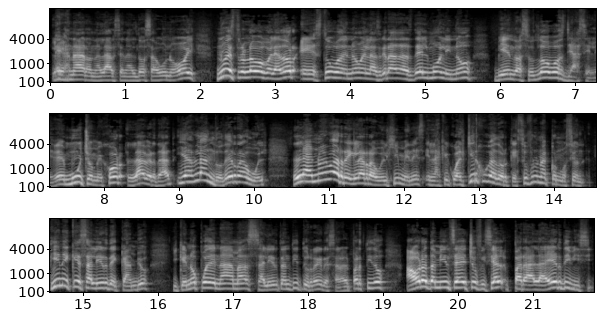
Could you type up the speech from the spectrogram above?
le ganaron al Arsenal 2 a 1 hoy. Nuestro lobo goleador estuvo de nuevo en las gradas del Molino viendo a sus lobos. Ya se le ve mucho mejor, la verdad. Y hablando de Raúl, la nueva regla Raúl Jiménez en la que cualquier jugador que sufre una conmoción tiene que salir de cambio y que no puede nada más salir tantito y regresar al partido, ahora también se ha hecho oficial para la Eredivisie.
